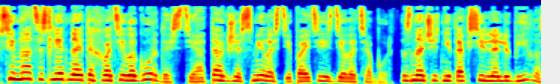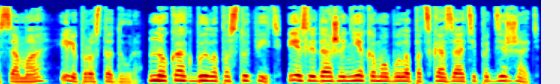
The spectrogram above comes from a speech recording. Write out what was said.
В 17 лет на это хватило гордости, а также смелости пойти и сделать аборт. Значит, не так сильно любила сама или просто дура. Но как было поступить, если даже некому было подсказать и поддержать?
